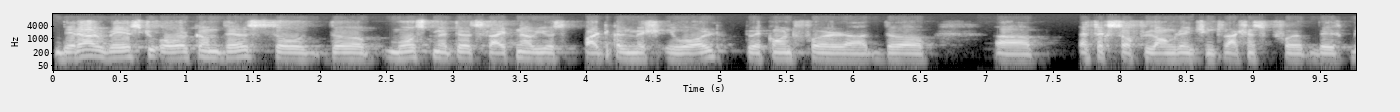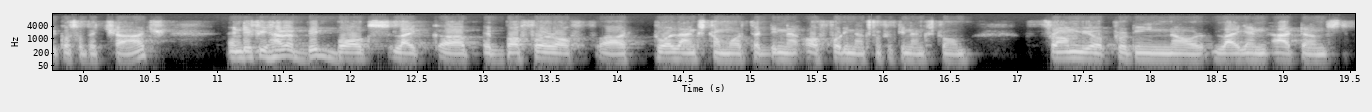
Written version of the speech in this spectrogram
There are ways to overcome this. So the most methods right now use particle mesh Ewald to account for uh, the uh, effects of long range interactions for because of the charge. And if you have a big box like uh, a buffer of uh, 12 angstrom or 13 or 14 angstrom, 15 angstrom from your protein or ligand atoms,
